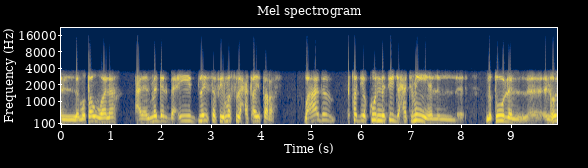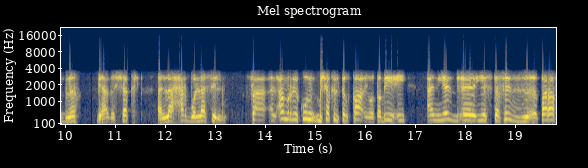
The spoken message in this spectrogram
المطولة على المدى البعيد ليس في مصلحة أي طرف. وهذا قد يكون نتيجة حتمية لطول الهدنة بهذا الشكل لا حرب ولا سلم. فالأمر يكون بشكل تلقائي وطبيعي أن يستفز طرف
